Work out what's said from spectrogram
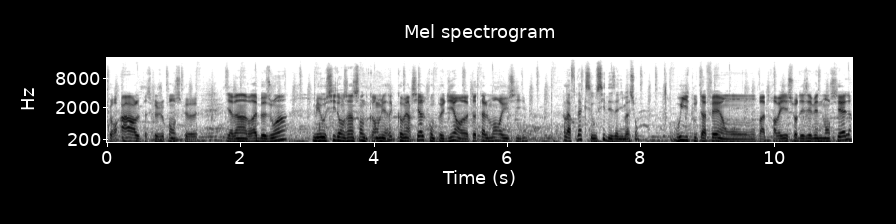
sur Arles, parce que je pense qu'il y avait un vrai besoin, mais aussi dans un centre commercial qu'on peut dire totalement réussi. La FNAC, c'est aussi des animations Oui, tout à fait. On va travailler sur des événementiels.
